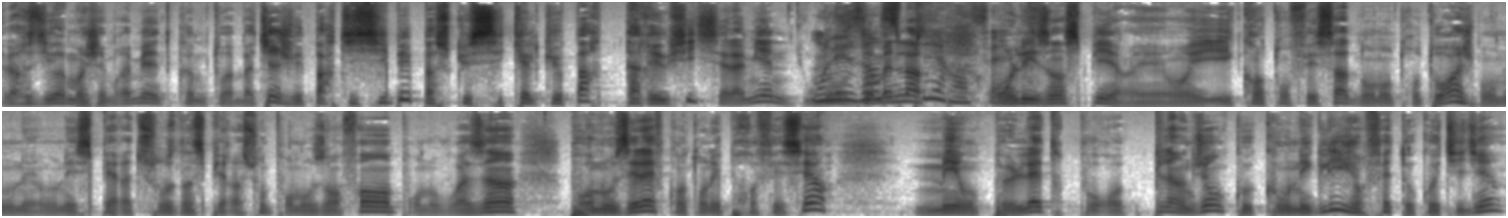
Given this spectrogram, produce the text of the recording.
Alors ils se disent, ouais, moi j'aimerais bien être comme toi. Bah tiens, je vais participer parce que c'est quelque part ta réussite, c'est la mienne. On les inspire en fait. On les inspire. Et, on- et quand on fait ça dans notre entourage, bon, nous, on, on espère être source d'inspiration pour nos enfants, pour nos voisins, pour nos élèves quand on est professeur. Mais on peut l'être pour plein de gens qu'on néglige en fait au quotidien.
